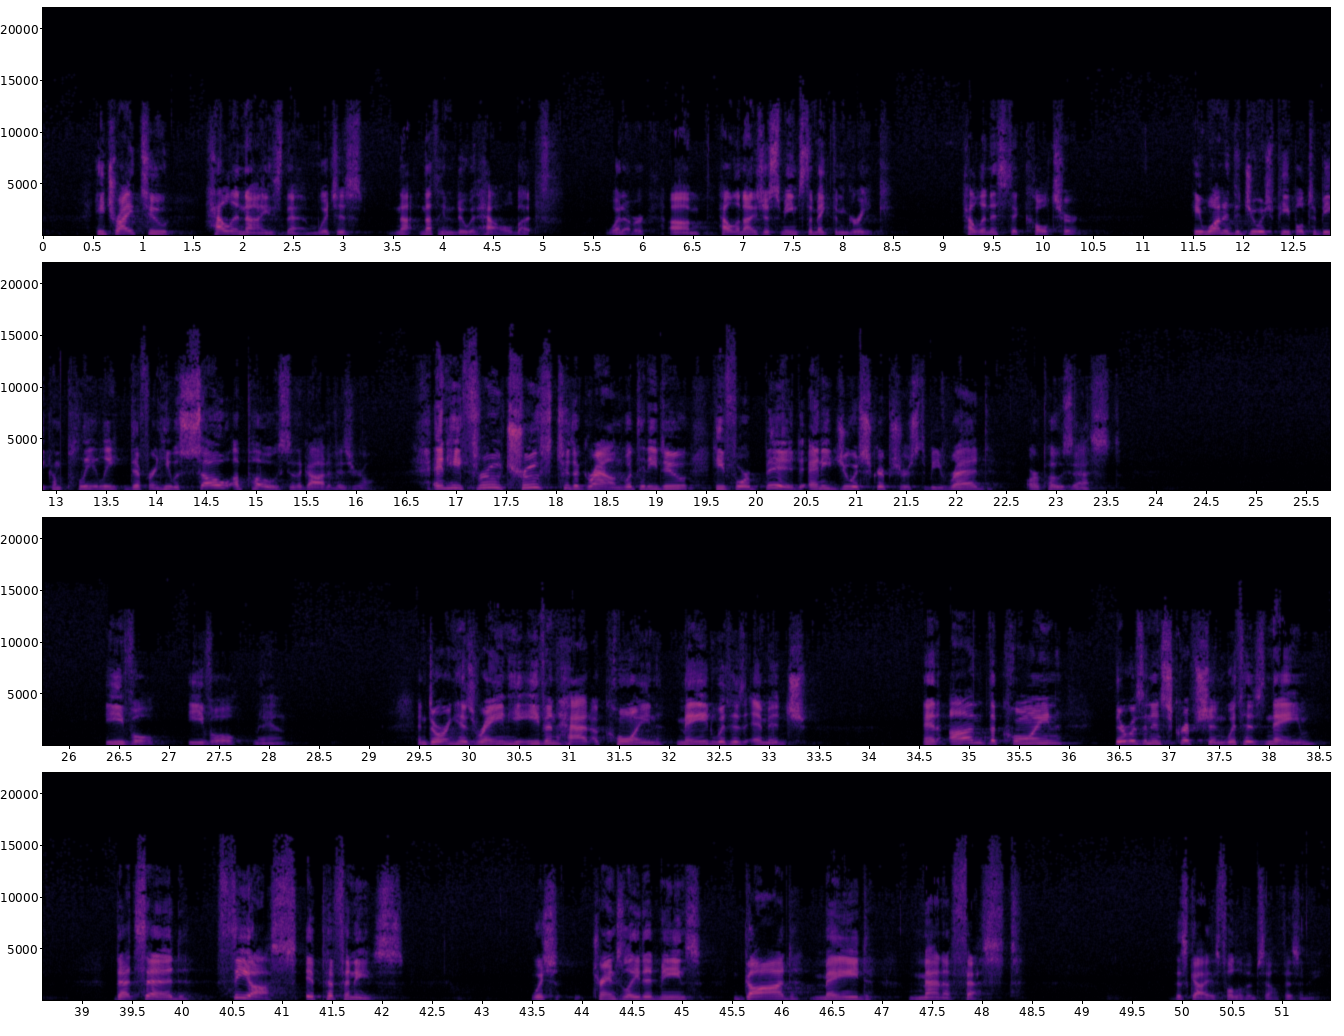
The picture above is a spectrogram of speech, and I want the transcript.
He tried to Hellenize them, which is not, nothing to do with hell, but whatever. Um, Hellenize just means to make them Greek, Hellenistic culture. He wanted the Jewish people to be completely different. He was so opposed to the God of Israel. And he threw truth to the ground. What did he do? He forbid any Jewish scriptures to be read or possessed. Evil, evil man. And during his reign, he even had a coin made with his image. And on the coin, there was an inscription with his name that said, Theos Epiphanes, which translated means God made manifest. This guy is full of himself, isn't he?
